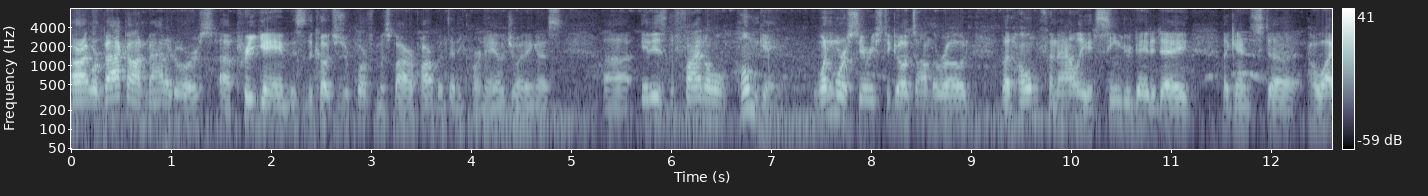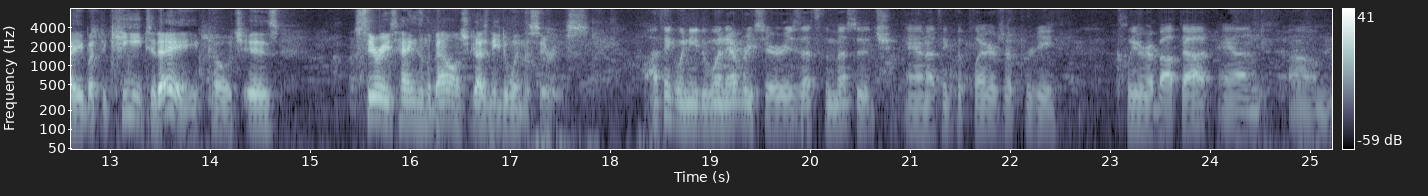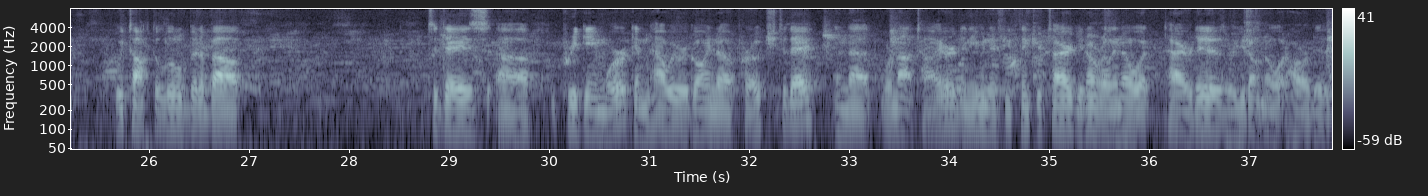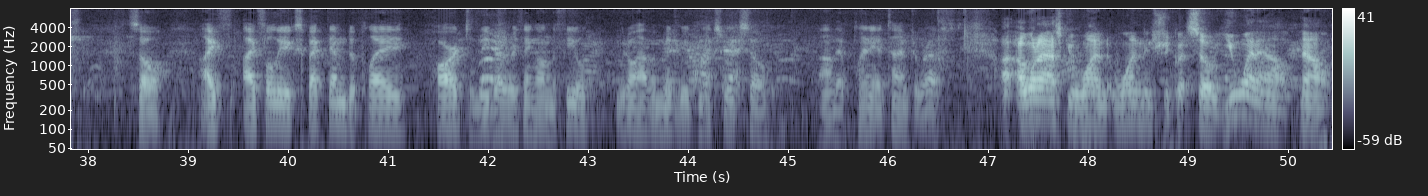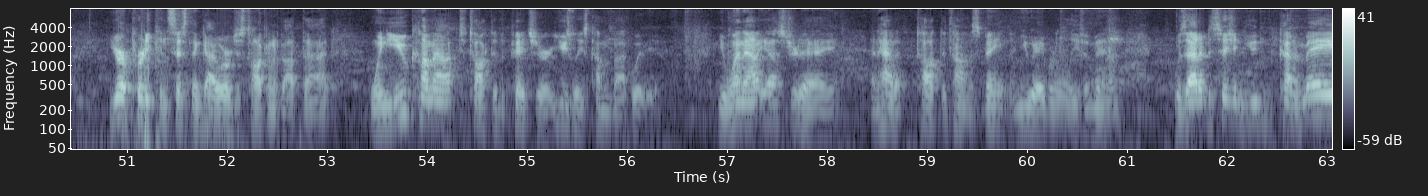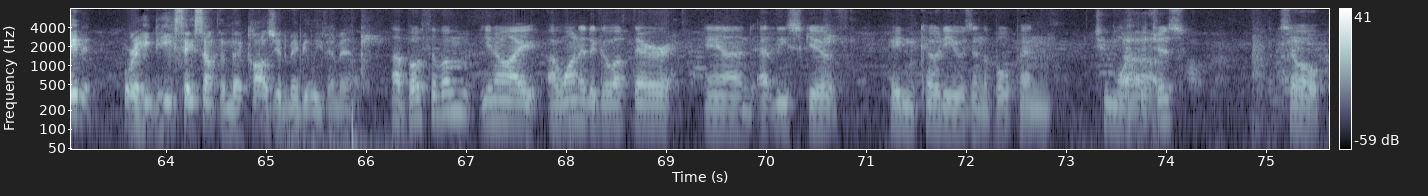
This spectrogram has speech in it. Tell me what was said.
All right, we're back on Matadors uh, pregame. This is the coach's report from Aspire Apartments. Eddie Cornejo joining us. Uh, it is the final home game. One more series to go. It's on the road, but home finale. It's senior day today against uh, Hawaii. But the key today, coach, is series hangs in the balance. You guys need to win the series. I think we need to win every series. That's the message, and I think the players are pretty clear about that. And um, we talked a little bit about today's uh, pregame work and how we were going to approach today, and that we're not tired. And even if you think you're tired, you don't really know what tired is, or you don't know what hard is. So I, f- I fully expect them to play hard to leave everything on the field. We don't have a midweek next week, so uh, they have plenty of time to rest. I, I want to ask you one one interesting question. So you went out. Now you're a pretty consistent guy. We were just talking about that. When you come out to talk to the pitcher, usually he's coming back with you. You went out yesterday and had to talk to Thomas Bain, and you were able to leave him in. Was that a decision you kind of made, or did he, did he say something that caused you to maybe leave him in? Uh, both of them. You know, I, I wanted to go up there and at least give Hayden Cody, who's in the bullpen, two more Oh. pitches. So,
